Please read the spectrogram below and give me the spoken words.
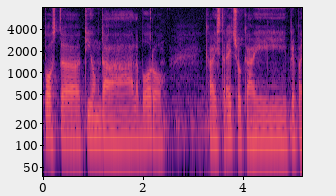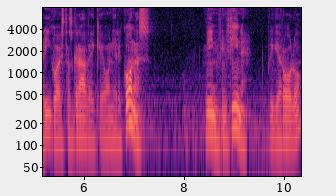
post uh, tiom da laboro kai streccio kai preparigo estas grave che oni reconas. Vin fin fine pri via rolo.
